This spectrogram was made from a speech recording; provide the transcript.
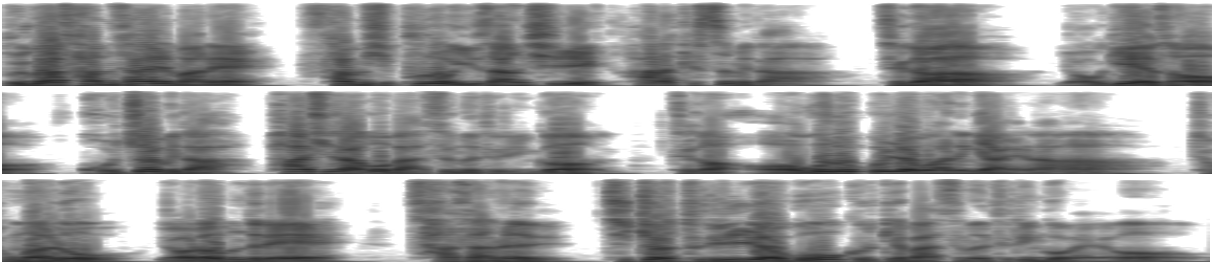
불과 3, 4일 만에 30% 이상씩 하락했습니다. 제가 여기에서 고점이다, 팟이라고 말씀을 드린 건 제가 어그로 끌려고 하는 게 아니라 정말로 여러분들의 자산을 지켜드리려고 그렇게 말씀을 드린 거예요.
